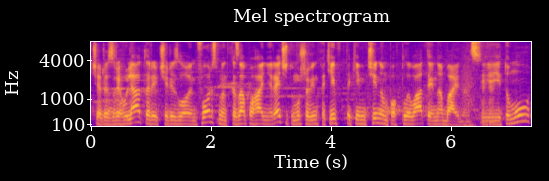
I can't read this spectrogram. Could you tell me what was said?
через регуляторів, через law enforcement, казав погані речі, тому що він хотів таким чином повпливати на Binance. Мгм. І тому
